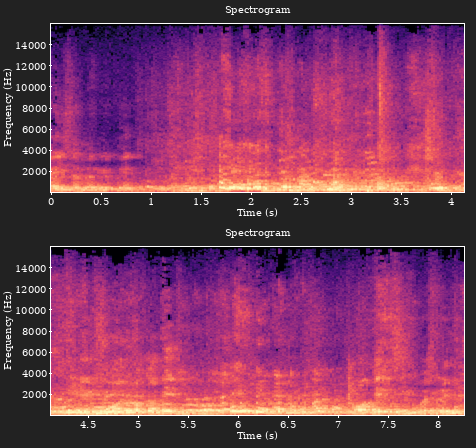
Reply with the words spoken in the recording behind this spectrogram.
Alberga el pene. Y en su alojamiento, hotel 5 estrellas.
